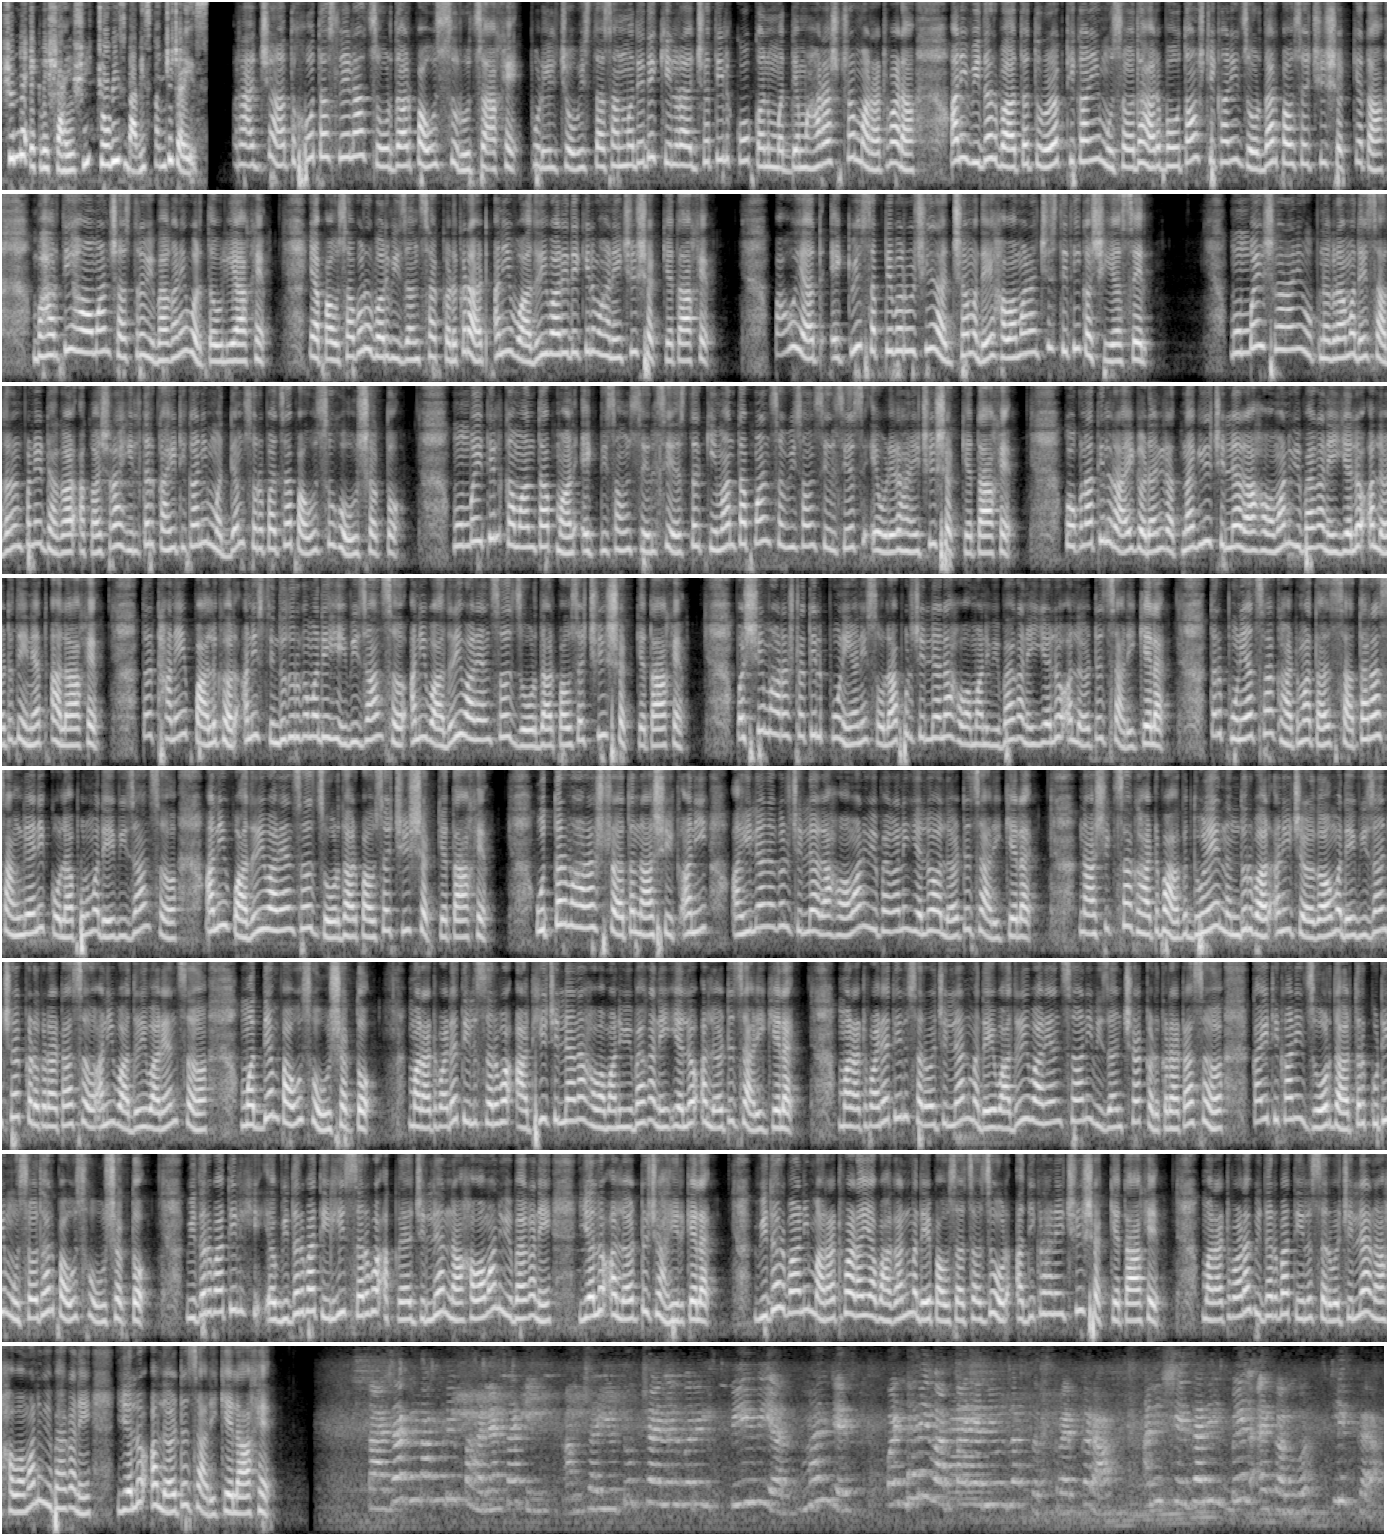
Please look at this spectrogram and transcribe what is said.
शून्य एकवीस शहाऐंशी चोवीस बावीस पंचेचाळीस. राज्यात होत असलेला जोरदार पाऊस सुरूच आहे. पुढील चोवीस तासांमध्ये देखील राज्यातील कोकण मध्य महाराष्ट्र मराठवाडा आणि विदर्भात तुरळक ठिकाणी मुसळधार बहुतांश ठिकाणी जोरदार पावसाची शक्यता भारतीय हवामानशास्त्र विभागाने वर्तवली आहे. या पावसाबरोबर विजांचा कडकडाट आणि वादळी वारे देखील वाहण्याची शक्यता आहे. पाहुयात एकवीस सप्टेंबर रोजी राज्यामध्ये हवामानाची स्थिती कशी असेल? मुंबई शहर आणि उपनगरामध्ये साधारणपणे ढगाळ आकाश राहील तर काही ठिकाणी मध्यम स्वरूपाचा पाऊस होऊ शकतो. मुंबईतील कमान तापमान एकतीस अंश सेल्सिअस तर किमान तापमान सव्वीस अंश सेल्सिअस एवढे राहण्याची शक्यता आहे. कोकणातील रायगड आणि रत्नागिरी जिल्ह्याला हवामान विभागाने येलो अलर्ट देण्यात आला आहे. तर ठाणे पालघर आणि सिंधुदुर्गमध्येही विजांसह आणि वादळी वाऱ्यांसह जोरदार पावसाची शक्यता आहे. पश्चिम महाराष्ट्रातील पुणे आणि सोलापूर जिल्ह्याला हवामान विभागाने येलो अलर्ट जारी केलाय. तर पुण्याचा घाटमाता सातारा सांगली आणि कोल्हापूरमध्ये विजांसह आणि वादळी वाऱ्यांसह जोरदार पावसाची शक्यता आहे. उत्तर महाराष्ट्रात नाशिक आणि अहिल्यानगर जिल्ह्याला हवामान विभागाने येलो अलर्ट जारी केलाय. नाशिकचा घाटभाग धुळे नंदुरबार आणि जळगावमध्ये विजांच्या कडकडाटासह आणि वादळी वाऱ्यांसह मध्यम पाऊस होऊ शकतो. मराठवाड्यातील सर्व आठही जिल्ह्यांना हवामान विभागाने येलो अलर्ट जारी केलाय. मराठवाड्यातील सर्व जिल्ह्यांमध्ये वादळी वाऱ्यांसह आणि विजांच्या कडकडाटासह काही ठिकाणी जोरदार तर कुठे मुसळधार पाऊस होऊ शकतो. विदर्भातील ही विदर्भातील ही सर्व अकरा जिल्ह्यांना हवामान विभागाने येलो अलर्ट जाहीर केलाय. विदर्भ आणि मराठवाडा या भागांमध्ये पावसाचा जोर अधिक राहण्याची शक्यता आहे. मराठवाडा विदर्भातील सर्व जिल्ह्यांना हवामान विभागाने येलो अलर्ट जारी केला आहे. ताज्या घडामोडी पाहण्यासाठी आमच्या यूट्यूब चॅनलवरील पी व्ही आर म्हणजेच पंढरी वार्ता या न्यूजला सबस्क्राईब करा आणि शेजारील बेल आयकॉनवर क्लिक करा.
